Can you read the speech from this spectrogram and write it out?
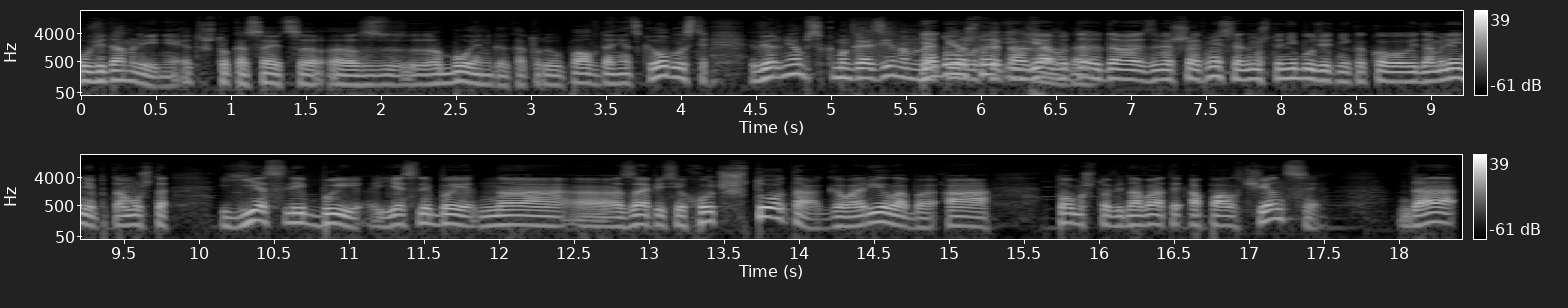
уведомления. Это что касается э, Боинга, который упал в Донецкой области. Вернемся к магазинам на Я думаю, первых что этажах. я да. э, давай завершать мысль. Я думаю, что не будет никакого уведомления, потому что если бы, если бы на э, записи хоть что-то говорило бы о том, что виноваты ополченцы, да,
